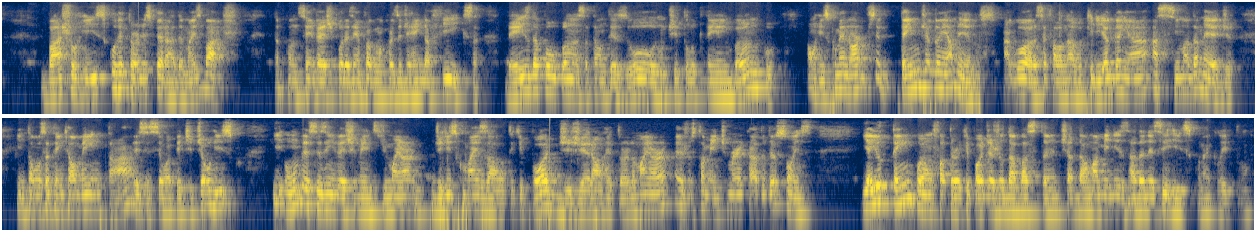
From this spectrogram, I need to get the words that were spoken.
Baixo risco, retorno esperado é mais baixo. Então, quando você investe, por exemplo, alguma coisa de renda fixa, desde a poupança até um tesouro, um título que tenha em banco, é um risco menor, você tende a ganhar menos. Agora, você fala, não, eu queria ganhar acima da média. Então, você tem que aumentar esse seu apetite ao risco. E um desses investimentos de, maior, de risco mais alto e que pode gerar um retorno maior é justamente o mercado de ações. E aí o tempo é um fator que pode ajudar bastante a dar uma amenizada nesse risco, né, Cleiton?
